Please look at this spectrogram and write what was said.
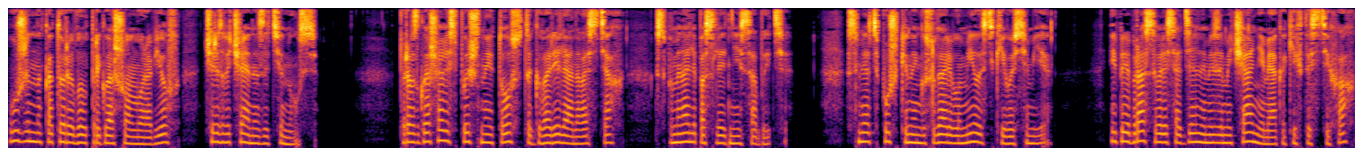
Ужин, на который был приглашен Муравьев, чрезвычайно затянулся. Провозглашались пышные тосты, говорили о новостях, вспоминали последние события. Смерть Пушкина и государеву милость к его семье, и перебрасывались отдельными замечаниями о каких-то стихах,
